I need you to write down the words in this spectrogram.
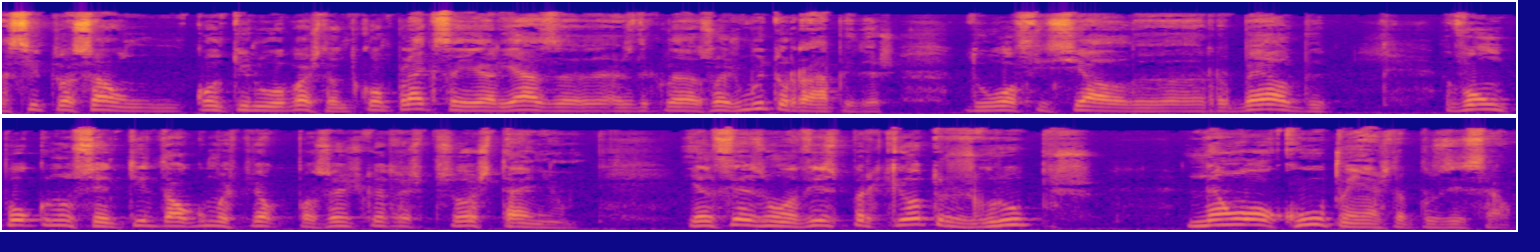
a situação continua bastante complexa e, aliás, as declarações muito rápidas do oficial eh, rebelde vão um pouco no sentido de algumas preocupações que outras pessoas tenham. Ele fez um aviso para que outros grupos não ocupem esta posição.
